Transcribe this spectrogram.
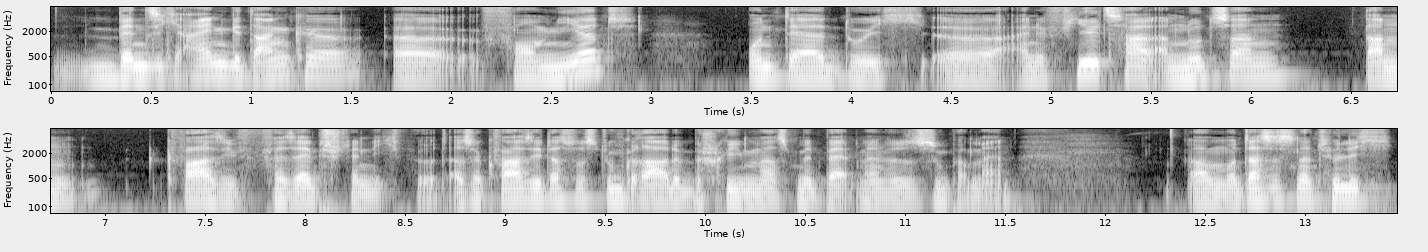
wenn sich ein Gedanke äh, formiert und der durch äh, eine Vielzahl an Nutzern dann quasi verselbstständigt wird. Also quasi das, was du gerade beschrieben hast mit Batman vs. Superman. Ähm, und das ist natürlich,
